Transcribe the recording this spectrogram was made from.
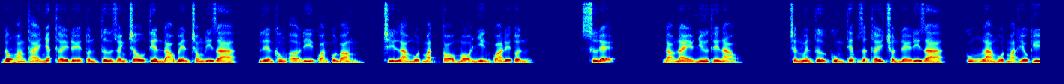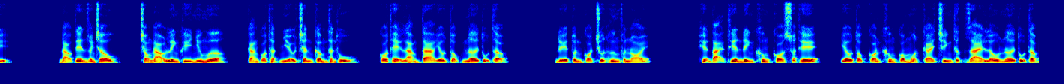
Đông Hoàng Thái nhất thấy đế tuấn từ doanh châu tiên đảo bên trong đi ra, liền không ở đi quản côn bằng, chỉ là một mặt tò mò nhìn qua đế tuấn. Sư đệ, đảo này như thế nào? Trấn Nguyên Tử cùng tiếp dẫn thấy chuẩn đề đi ra, cũng là một mặt hiếu kỳ. Đảo tên Doanh Châu, trong đảo linh khí như mưa, càng có thật nhiều chân cầm thần thú, có thể làm ta yêu tộc nơi tụ tập. Đế Tuấn có chút hưng phấn nói. Hiện tại thiên đình không có xuất thế, yêu tộc còn không có một cái chính thức giải lâu nơi tụ tập,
